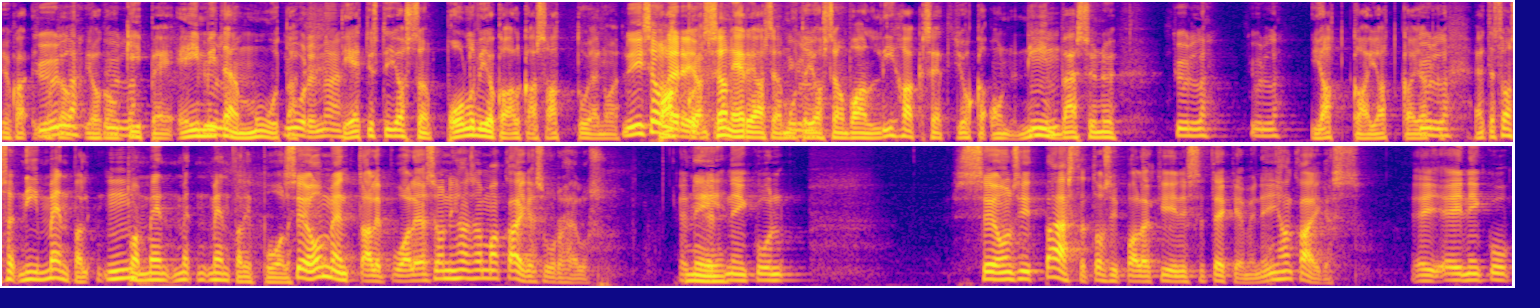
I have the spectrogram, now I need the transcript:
joka, kyllä, joka, joka on kipeä, ei kyllä, mitään muuta. Tietysti jos se on polvi, joka alkaa sattua ja noin, niin se on, pakko, eri, asia. Se on eri asia, kyllä. mutta jos se on vaan lihakset, joka on niin mm, väsynyt, kyllä, kyllä jatkaa, jatkaa, Kyllä. jatkaa. Että se on se niin mentaali, mm. tuo men, men, mentaalipuoli. Se on mentaalipuoli ja se on ihan sama kaikessa urheilussa. Et, niin. et niin kun, se on siitä päästä tosi paljon kiinni se tekeminen, ihan kaikessa. Ei, ei niin kuin,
